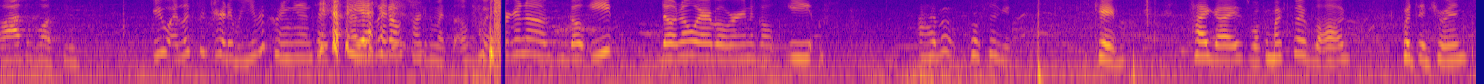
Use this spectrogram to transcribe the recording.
Oh, I have to vlog too. Ew, I look retarded. Were you recording me? And I Yeah. looked like I was talking to myself. We're gonna go eat. Don't know where, but we're gonna go eat. I haven't posted it. Okay. Hi guys, welcome back to my vlog. Put the intro in.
